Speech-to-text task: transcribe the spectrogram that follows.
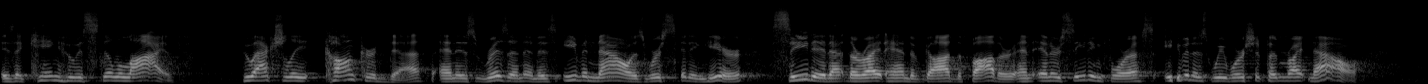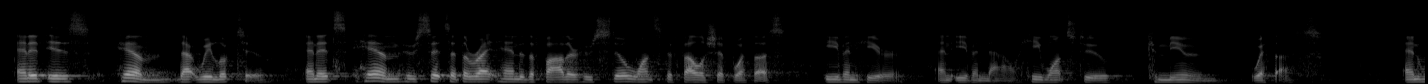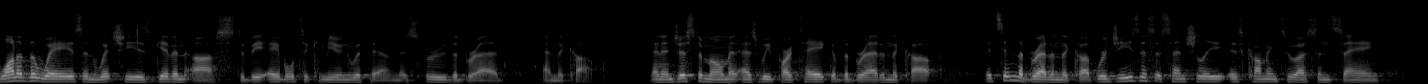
is a king who is still alive who actually conquered death and is risen and is even now, as we're sitting here, seated at the right hand of God the Father and interceding for us, even as we worship Him right now. And it is Him that we look to. And it's Him who sits at the right hand of the Father who still wants to fellowship with us, even here and even now. He wants to commune with us. And one of the ways in which He has given us to be able to commune with Him is through the bread and the cup. And in just a moment, as we partake of the bread and the cup, it's in the bread and the cup where Jesus essentially is coming to us and saying,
